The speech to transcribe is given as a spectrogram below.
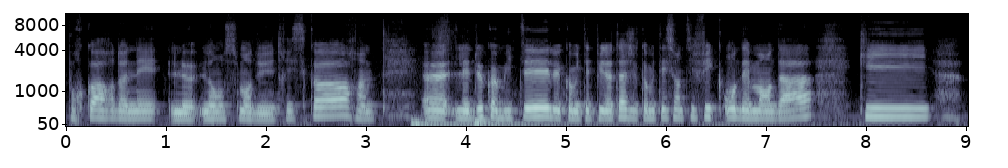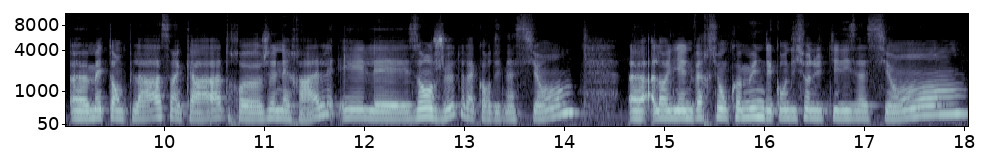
pour coordonner le lancement du Nutri-Score. Euh, les deux comités, le comité de pilotage et le comité scientifique, ont des mandats qui euh, mettent en place un cadre euh, général et les enjeux de la coordination. alors, il y a une version commune des conditions d'utilisation,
